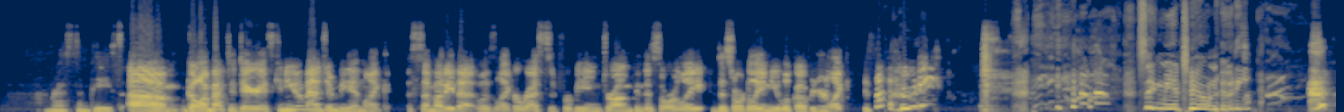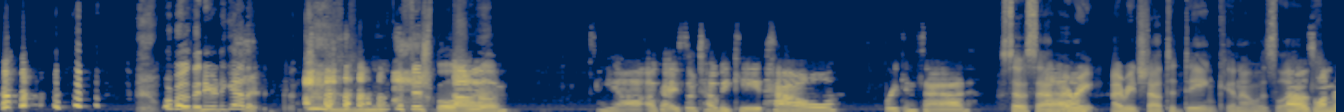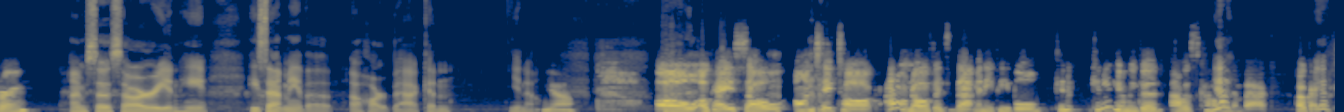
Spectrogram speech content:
Rest in peace. Um, going back to Darius, can you imagine being like somebody that was like arrested for being drunk and disorderly, disorderly, and you look over and you're like, "Is that Hootie?" Sing me a tune, Hootie. We're both in here together. a fishbowl, if you will. Um, yeah. Okay. So Toby Keith, how freaking sad. So sad. I Um, re- I reached out to Dink and I was like, I was wondering. I'm so sorry, and he he sent me the a heart back, and you know, Yeah. Oh, okay. So on TikTok, I don't know if it's that many people. Can Can you hear me good? I was kind of Yeah. leaning back. Okay. Yeah.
